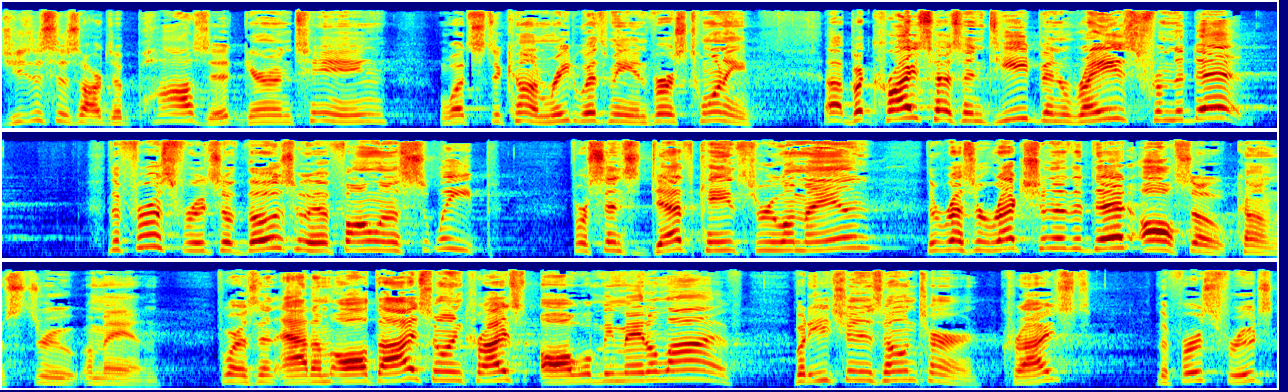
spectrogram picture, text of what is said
Jesus is our deposit guaranteeing what's to come. Read with me in verse 20. Uh, but Christ has indeed been raised from the dead, the firstfruits of those who have fallen asleep. For since death came through a man, the resurrection of the dead also comes through a man. For as in Adam all die, so in Christ all will be made alive, but each in his own turn. Christ, the firstfruits,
